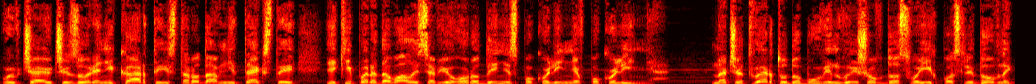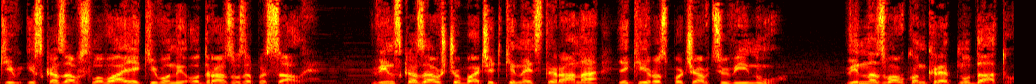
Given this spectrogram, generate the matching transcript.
вивчаючи зоряні карти і стародавні тексти, які передавалися в його родині з покоління в покоління. На четверту добу він вийшов до своїх послідовників і сказав слова, які вони одразу записали. Він сказав, що бачить кінець тирана, який розпочав цю війну. Він назвав конкретну дату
